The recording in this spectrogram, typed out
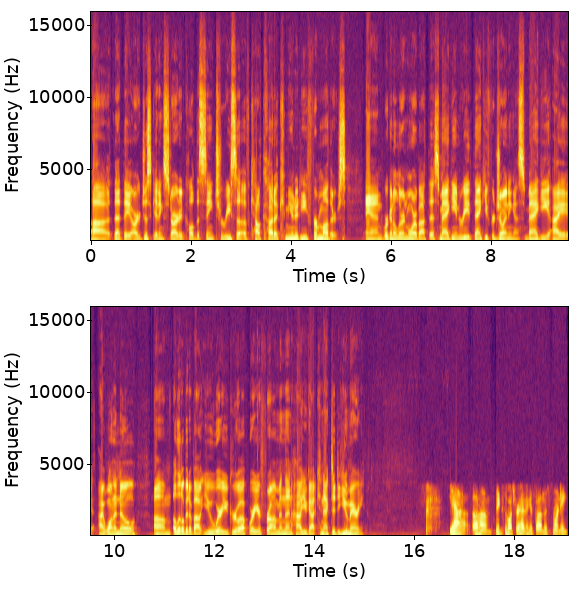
uh, that they are just getting started called the St. Teresa of Calcutta Community for Mothers. And we're going to learn more about this. Maggie and Reed, thank you for joining us. Maggie, I, I want to know um, a little bit about you, where you grew up, where you're from, and then how you got connected to UMary. Yeah, um, thanks so much for having us on this morning.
